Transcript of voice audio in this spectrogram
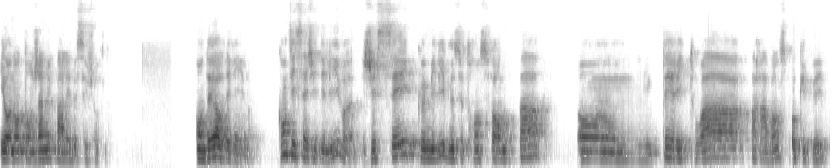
et on n'entend jamais parler de ces choses. En dehors des livres. Quand il s'agit des livres, j'essaie que mes livres ne se transforment pas en territoire par avance occupé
